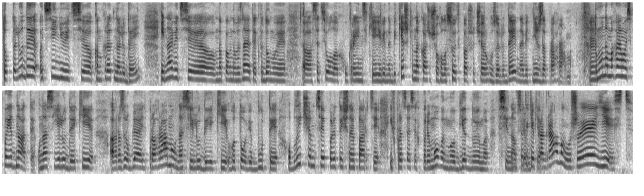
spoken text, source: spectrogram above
Тобто люди оцінюють е, конкретно людей, і навіть е, напевно, ви знаєте, як відомий е, соціолог український Ірина Бікешкіна каже, що голосують в першу чергу за людей, навіть ніж за програми. Тому намагаємось поєднати. У нас є люди, які розробляють програму. У нас є люди, які готові бути обличчям цієї політичної партії, і в процесах перемовин ми об'єднуємо всі Но напрямки. Программы уже есть.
